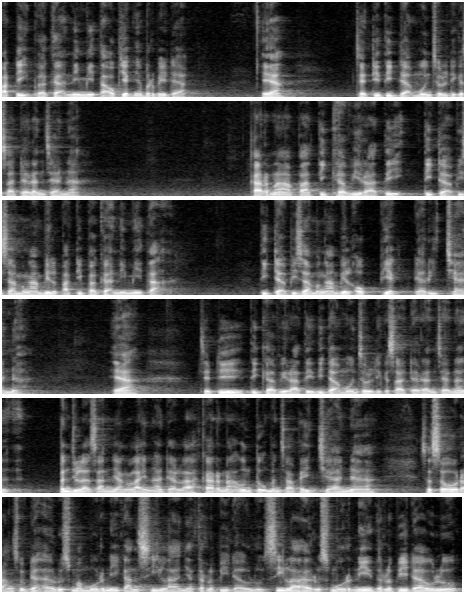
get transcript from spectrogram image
pati baga nimita, objeknya berbeda ya jadi tidak muncul di kesadaran jana karena apa? Tiga wirati tidak bisa mengambil patibaga nimita. Tidak bisa mengambil objek dari jana. Ya. Jadi tiga wirati tidak muncul di kesadaran jana. Penjelasan yang lain adalah karena untuk mencapai jana seseorang sudah harus memurnikan silanya terlebih dahulu. Sila harus murni terlebih dahulu,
